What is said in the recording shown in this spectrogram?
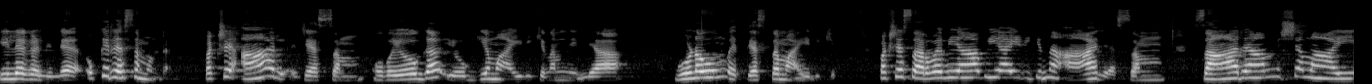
ഇലകളിൽ ഒക്കെ രസമുണ്ട്. പക്ഷെ ആ രസം ഉപയോഗ യോഗ്യമായിരിക്കണം എന്നില്ല ഗുണവും വ്യത്യസ്തമായിരിക്കും. പക്ഷെ സർവവ്യാപിയായിരിക്കുന്ന ആ രസം സാരാംശമായി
